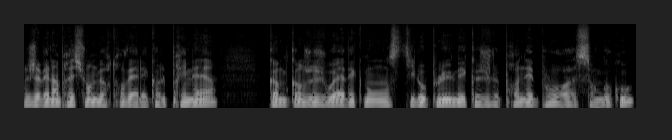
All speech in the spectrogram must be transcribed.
j'avais l'impression de me retrouver à l'école primaire, comme quand je jouais avec mon stylo plume et que je le prenais pour euh, Sangoku.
